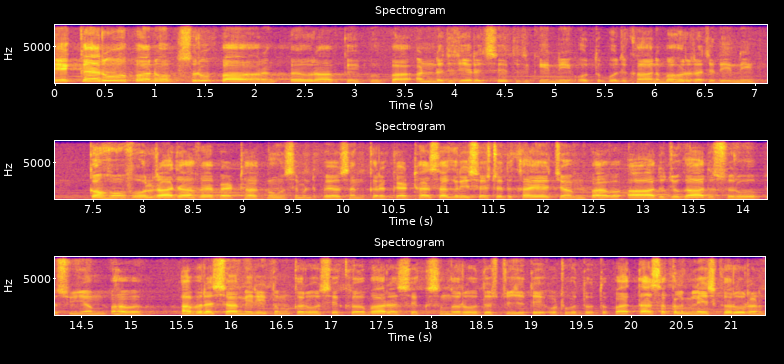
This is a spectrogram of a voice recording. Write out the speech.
ਏਕੈ ਰੂਪ ਅਨੂਪ ਸਰੂਪਾ ਰੰਗ ਪਿਉ ਰਾਵ ਕੇ ਪੂਪਾ ਅੰਡਜ ਜੇ ਰਚ ਸੇਤ ਜਕੀਨੀ ਉਤ ਭੁਜ ਖਾਨ ਬਹੁਰ ਰਚ ਦੀਨੀ। ਕਹੂੰ ਫੂਲ ਰਾਜਾ ਹੋਵੇ ਬੈਠਾ, ਕਹੂੰ ਸਿਮਟ ਪਿਓ ਸ਼ੰਕਰ ਕੈਠਾ, ਸਗਰੀ ਸ੍ਰਿਸ਼ਟ ਦਿਖਾਏ ਭਵ, ਆਦ ਜੁਗਾਦ ਸਰੂਪ ਸੁਯੰ ਭਵ। ਅਬ ਰਸਾ ਮੇਰੀ ਤੁਮ ਕਰੋ ਸਿਖ ਬਾਰ ਸਿਖ ਸੰਗਰੋ, ਦੁਸ਼ਟ ਜਿਤੇ ਉਠਵਤ ਉਤਪਾਤਾ ਸਕਲ ਮਲੇਸ਼ ਕਰੋ ਰਣ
